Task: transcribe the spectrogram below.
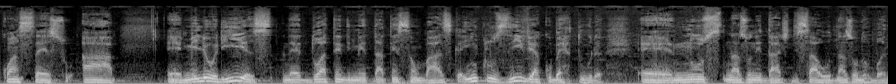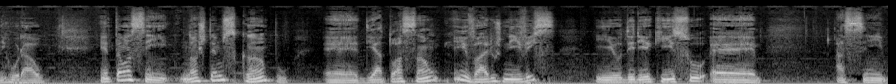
com acesso a é, melhorias né, do atendimento da atenção básica, inclusive a cobertura é, nos, nas unidades de saúde, na zona urbana e rural. Então, assim, nós temos campo é, de atuação em vários níveis e eu diria que isso é, assim,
